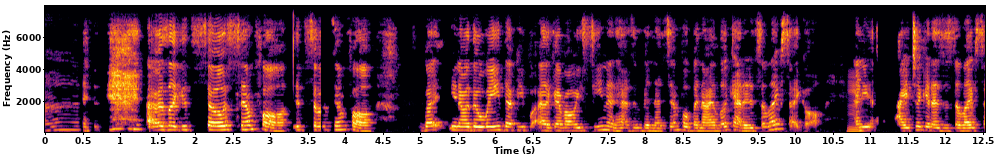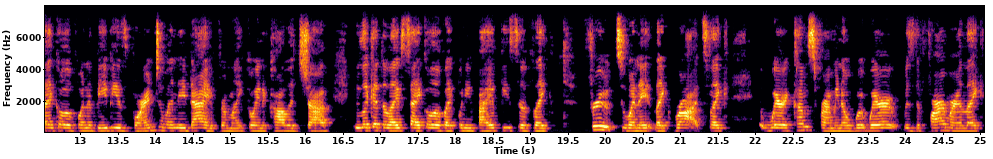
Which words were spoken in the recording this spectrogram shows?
ah, I was like, it's so simple. It's so simple. But, you know, the way that people, like I've always seen it hasn't been that simple. But now I look at it, it's a life cycle. Mm. And I took it as the life cycle of when a baby is born to when they die, from like going to college, job. You look at the life cycle of like when you buy a piece of like fruit to when it like rots, like where it comes from, you know, where, where was the farmer, like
